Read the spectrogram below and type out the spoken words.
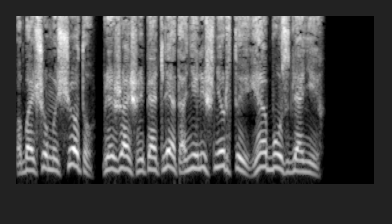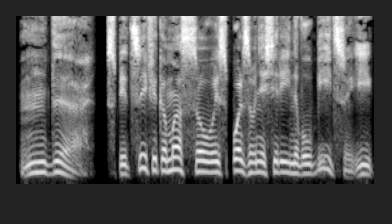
По большому счету, в ближайшие пять лет они лишь рты и обуз для них». «Да, специфика массового использования серийного убийцы и,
